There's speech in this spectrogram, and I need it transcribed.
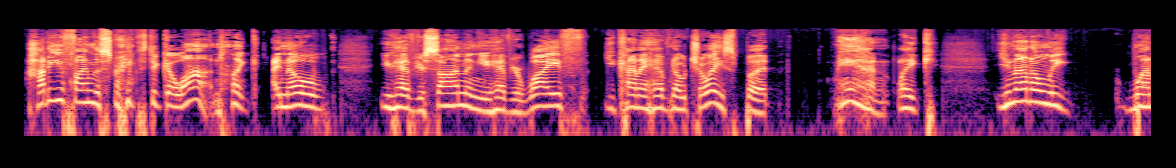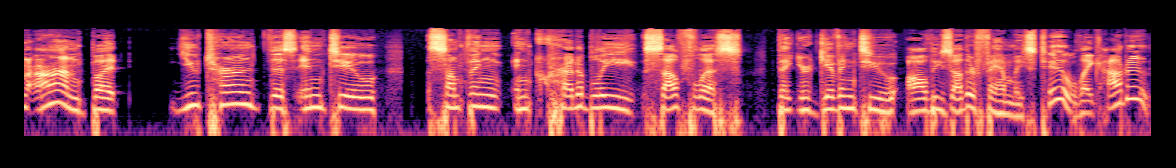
How do you find the strength to go on? Like, I know you have your son and you have your wife. You kind of have no choice, but man, like, you not only went on, but you turned this into something incredibly selfless that you're giving to all these other families too. Like how do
